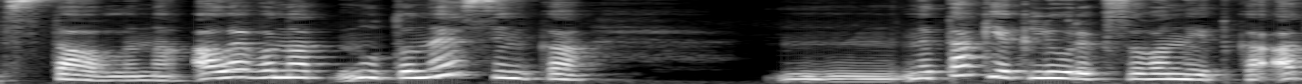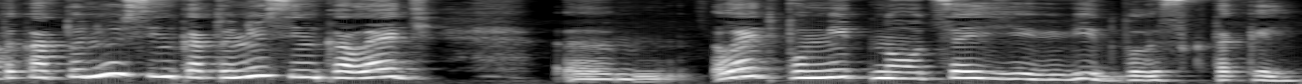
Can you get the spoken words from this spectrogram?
вставлена, але вона ну, тонесенька, не так, як люрексова нитка, а така тонюсінька, тонюсінька, ледь, ем, ледь помітно оцей відблиск такий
